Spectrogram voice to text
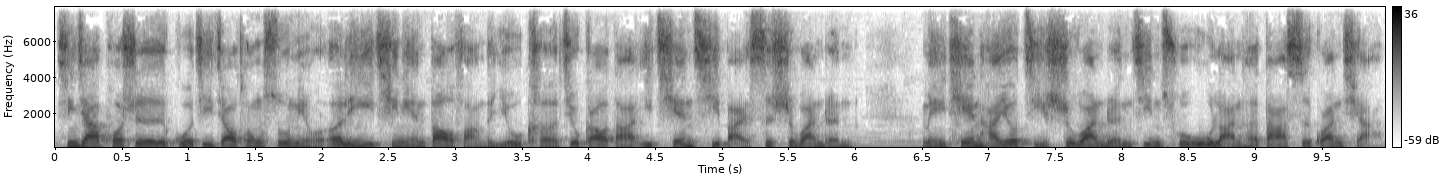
新加坡是国际交通枢纽，二零一七年到访的游客就高达一千七百四十万人，每天还有几十万人进出乌兰和大师关卡。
